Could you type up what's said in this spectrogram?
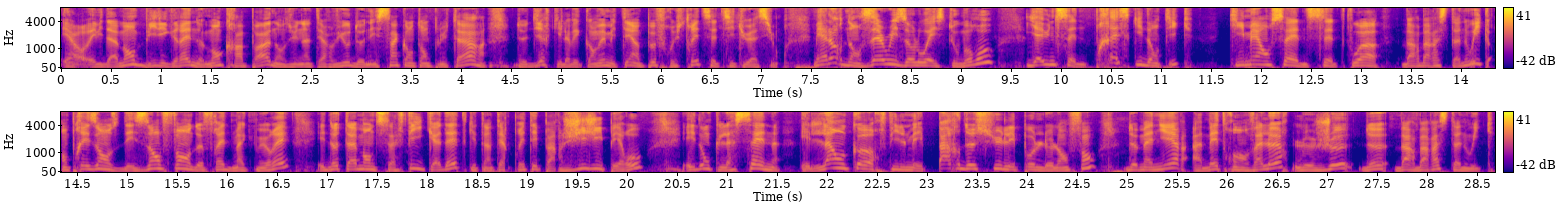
Et alors évidemment, Billy Gray ne manquera pas, dans une interview donnée 50 ans plus tard, de dire qu'il avait quand même été un peu frustré de cette situation. Mais alors dans There is Always Tomorrow, il y a une scène presque identique qui met en scène cette fois Barbara Stanwyck en présence des enfants de Fred McMurray et notamment de sa fille cadette qui est interprétée par Gigi Perrault. Et donc la scène est là encore filmée par-dessus l'épaule de l'enfant de manière à mettre en valeur le jeu de Barbara Stanwyck.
